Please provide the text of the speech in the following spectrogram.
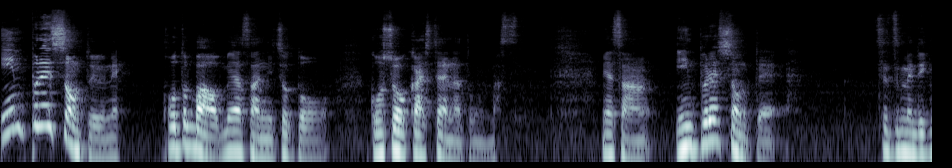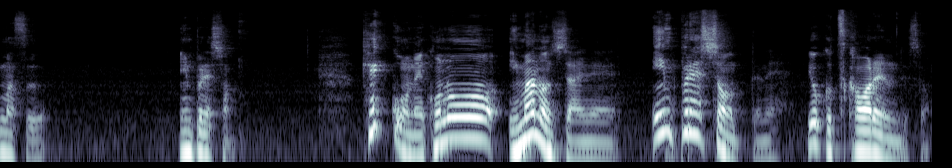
インプレッションというね言葉を皆さんにちょっとご紹介したいなと思います。皆さんインプレッションって説明できます？インプレッション。結構ねこの今の時代ねインプレッションってねよく使われるんですよ。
